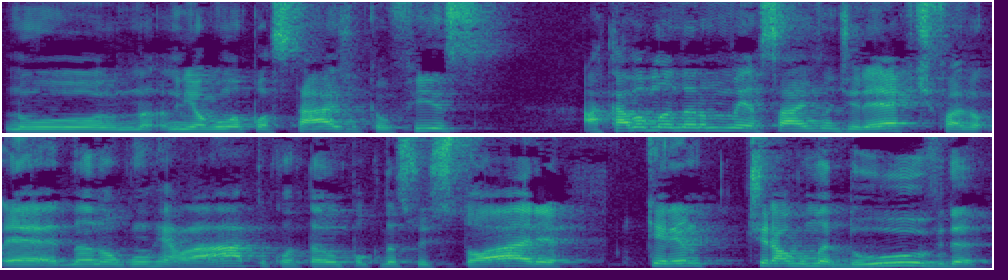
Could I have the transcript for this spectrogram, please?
no, em alguma postagem que eu fiz. Acabam mandando uma mensagem no direct, é, dando algum relato, contando um pouco da sua história, querendo tirar alguma dúvida.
